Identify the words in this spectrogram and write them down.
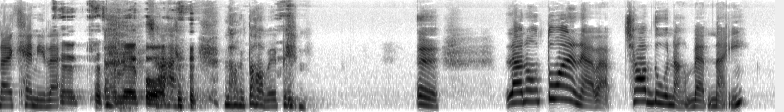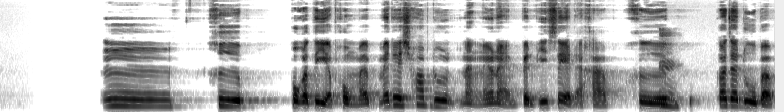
ได้แค่นี้แหละ แค่แค่ท่อนแรกพอใช่ลองต่อไม่เป็น เออ แล้วน้องตัวเนี่ยแบบ ชอบดูหนังแบบไหน อืม คือปกติอะผมแบบไม่ได้ชอบดูหนังแนวไหนเป็นพิเศษอะครับ คืออม ก็จะดูแบบ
